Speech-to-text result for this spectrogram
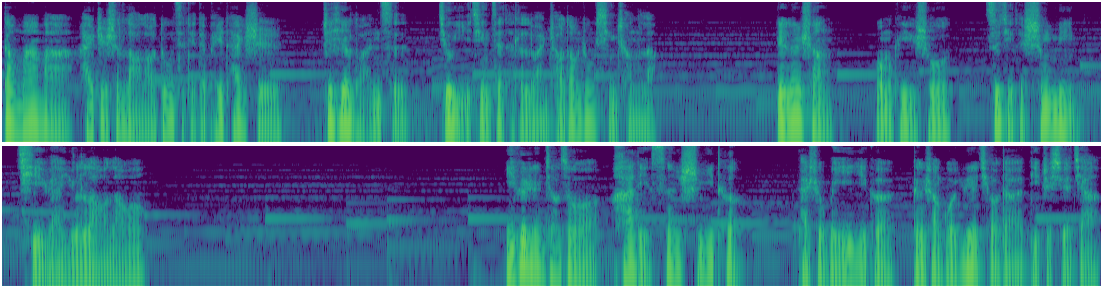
当妈妈还只是姥姥肚子里的胚胎时，这些卵子就已经在她的卵巢当中形成了。理论上，我们可以说自己的生命起源于姥姥哦。一个人叫做哈里森·施密特。他是唯一一个登上过月球的地质学家。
